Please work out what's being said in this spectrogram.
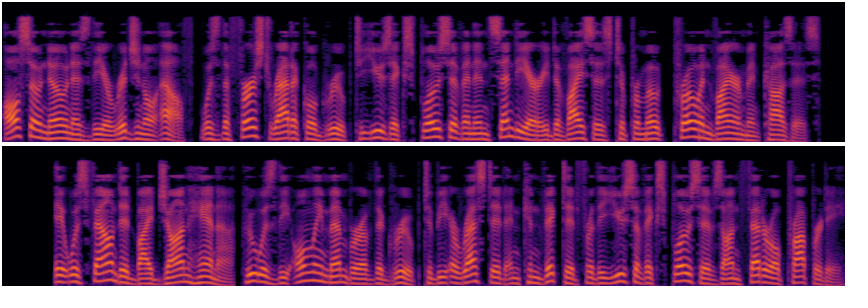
also known as the original ELF, was the first radical group to use explosive and incendiary devices to promote pro-environment causes. It was founded by John Hanna, who was the only member of the group to be arrested and convicted for the use of explosives on federal property.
